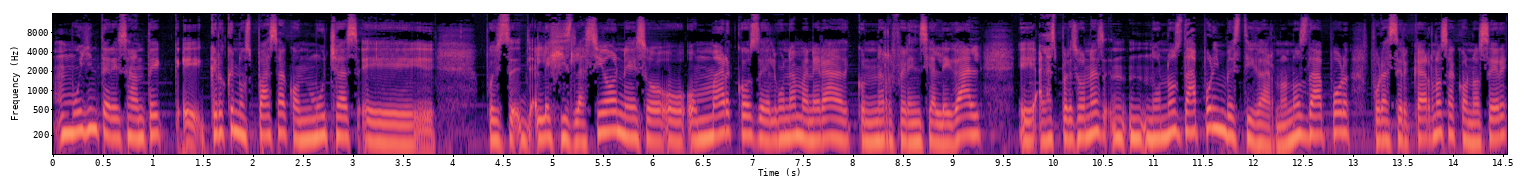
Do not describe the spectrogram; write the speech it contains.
muy interesante, eh, creo que nos pasa con muchas eh, pues legislaciones o, marcos de alguna manera con una referencia legal a las personas no nos da por investigar, no nos da por, por acercarnos a conocer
